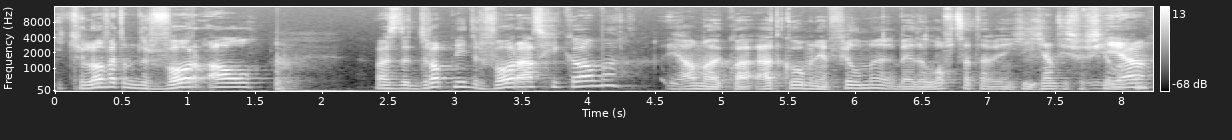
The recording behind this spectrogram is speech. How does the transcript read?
ik geloof dat hem ervoor al... Was de drop niet ervoor uitgekomen? Ja, maar qua uitkomen en filmen, bij The Loft zat daar een gigantisch verschil op, hè. Ja,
